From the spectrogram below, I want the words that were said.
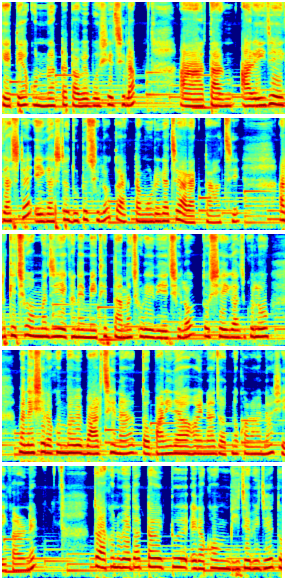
কেটে অন্য একটা টবে বসিয়েছিলাম। আর তার, আর এই যে এই গাছটা এই গাছটা দুটো ছিল, তো একটা মরে গেছে আর একটা আছে। আর কিছু আম্মাজি এখানে মেথির দানা ছড়িয়ে দিয়েছিল, তো সেই গাছগুলো মানে সেরকমভাবে বাড়ছে না, তো পানি দেওয়া হয় না, যত্ন করা হয় না সেই কারণে। তো এখন ওয়েদারটাও একটু এরকম ভিজে ভিজে, তো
